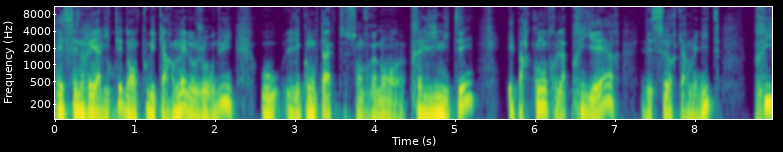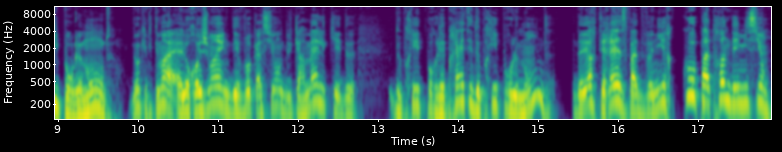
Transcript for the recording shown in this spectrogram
Et, c'est une réalité dans tous les carmels aujourd'hui, où les contacts sont vraiment euh, très limités, et par contre la prière, les sœurs carmélites prient pour le monde. Donc effectivement, elle rejoint une des vocations du Carmel qui est de de prier pour les prêtres et de prier pour le monde. D'ailleurs, Thérèse va devenir copatronne des missions.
